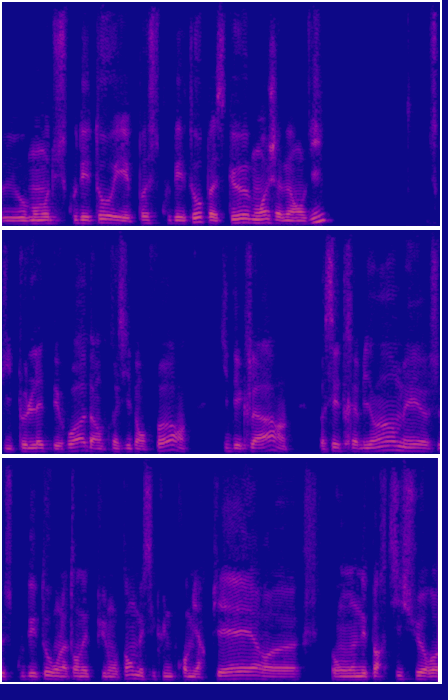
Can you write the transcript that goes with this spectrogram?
au moment du Scudetto et post-Scudetto parce que moi j'avais envie, ce qui peut l'être des fois, d'un président fort qui déclare bah, c'est très bien, mais euh, ce Scudetto, on l'attendait depuis longtemps, mais c'est qu'une première pierre. Euh, on est parti sur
